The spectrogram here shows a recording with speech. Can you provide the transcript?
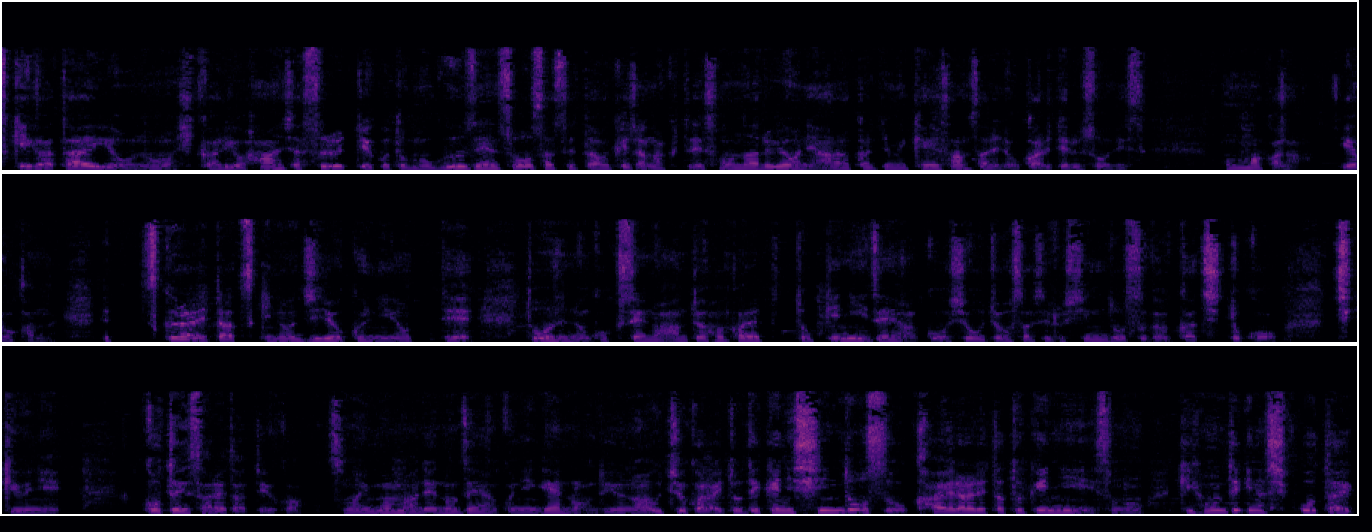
月が太陽の光を反射するっていうことも偶然そうさせたわけじゃなくて、そうなるようにあらかじめ計算されて置かれてるそうです。ほんまかな？いや、わかんない。作られた月の磁力によって、当時の極性の安定を図れた時に善悪を象徴させる振動数がガチッとこう、地球に固定されたっていうか、その今までの善悪二元論っていうのは宇宙から意図的に振動数を変えられた時に、その基本的な思考体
